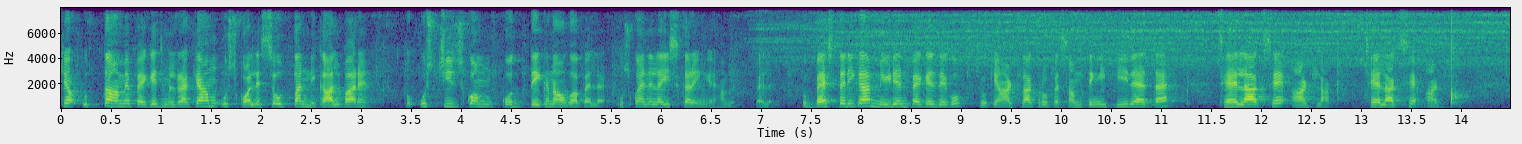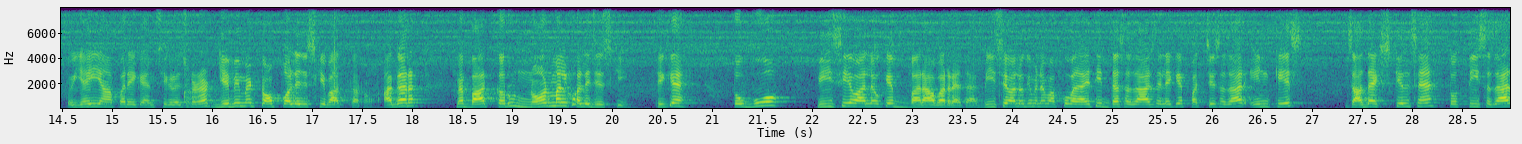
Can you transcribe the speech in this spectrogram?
क्या उतना हमें पैकेज मिल रहा है? क्या हम उस कॉलेज से उतना निकाल पा रहे हैं? तो उस चीज़ को हमको देखना होगा पहले। उसको एनालाइज करेंगे हमें पहले। तो बेस्ट तरीका है मीडियम पैकेज देखो, जो कि आठ लाख रुपए समथिंग ही रहता है। छः लाख से आठ लाख। छः लाख से आठ। तो यही यहाँ पर एक एम सी ग्रेजुएट ये भी मैं टॉप कॉलेजेस की बात कर रहा हूँ। अगर मैं बात करूँ नॉर्मल कॉलेजेस की, ठीक है? तो वो बी वालों के बराबर रहता है। बीसी वालों की मैंने आपको बताई थी, दस हज़ार से लेके पच्चीस हज़ार इन केस ज़्यादा स्किल्स हैं तो तीस हज़ार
